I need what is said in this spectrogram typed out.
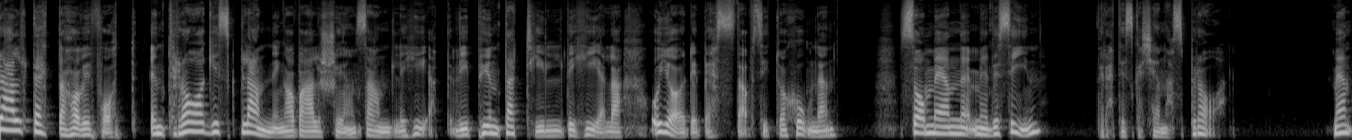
allt detta har vi fått en tragisk blandning av allsköns andlighet. Vi pyntar till det hela och gör det bästa av situationen. Som en medicin, för att det ska kännas bra. Men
